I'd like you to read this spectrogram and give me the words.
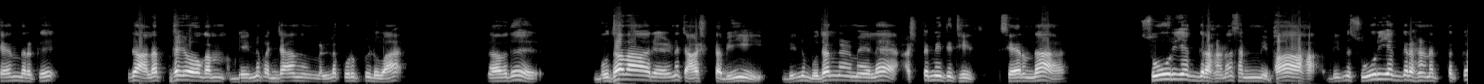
சேர்ந்திருக்கு. இது அலப்தயோகம் அப்படின்னு பஞ்சாங்கங்கள்ல குறிப்பிடுவா. அதாவது புதவாரேன சாஷ்டமி அப்படின்னு புதன்கிழமையில அஷ்டமி திதி சேர்ந்தா சூரிய கிரகண சந்நிபாக அப்படின்னு சூரிய கிரகணத்துக்கு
